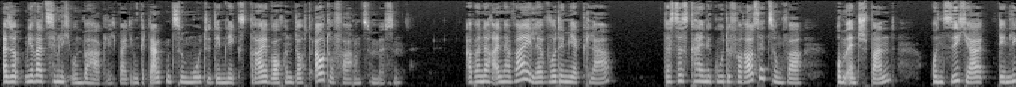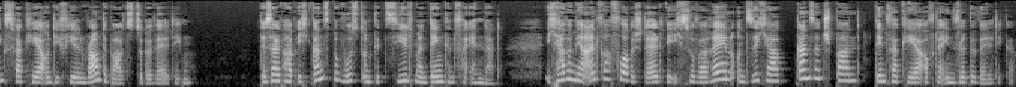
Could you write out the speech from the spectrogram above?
Also mir war ziemlich unbehaglich bei dem Gedanken zumute, demnächst drei Wochen dort Auto fahren zu müssen. Aber nach einer Weile wurde mir klar, dass das keine gute Voraussetzung war, um entspannt und sicher den Linksverkehr und die vielen Roundabouts zu bewältigen. Deshalb habe ich ganz bewusst und gezielt mein Denken verändert. Ich habe mir einfach vorgestellt, wie ich souverän und sicher, ganz entspannt den Verkehr auf der Insel bewältige.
